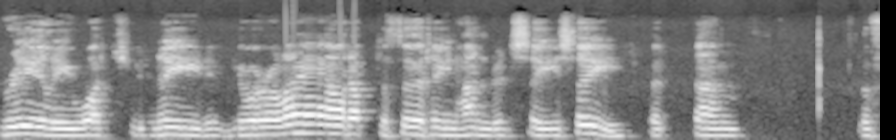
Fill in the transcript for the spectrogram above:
really what you needed. You were allowed up to 1300 cc, but um, the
